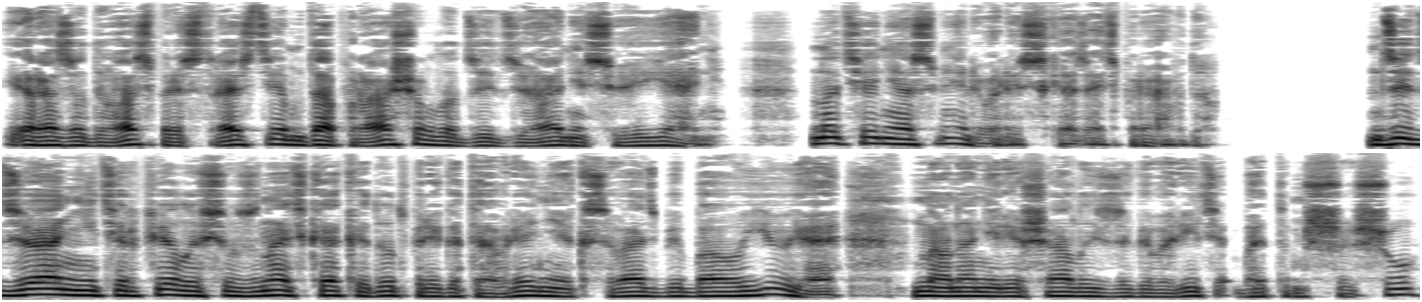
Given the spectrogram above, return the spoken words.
и раза два с пристрастием допрашивала Цзюань и Сюэянь, но те не осмеливались сказать правду. Цзюань не терпелось узнать, как идут приготовления к свадьбе Бао Юя, но она не решалась заговорить об этом Шишу,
